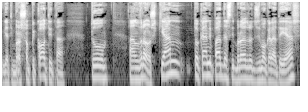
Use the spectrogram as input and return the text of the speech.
για την προσωπικότητα του ανδρός. Και αν το κάνει πάντα στην πρόεδρο της Δημοκρατίας,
